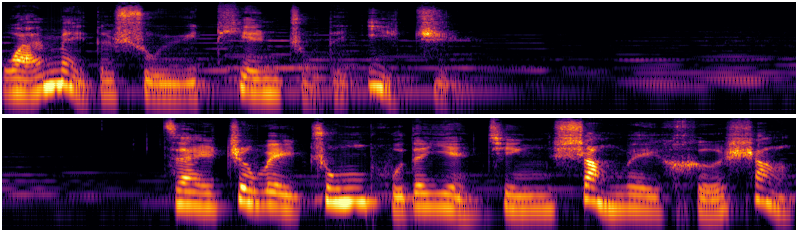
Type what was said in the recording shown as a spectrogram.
完美的属于天主的意志。在这位忠仆的眼睛尚未合上，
